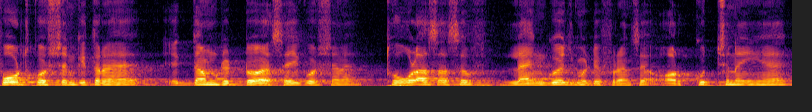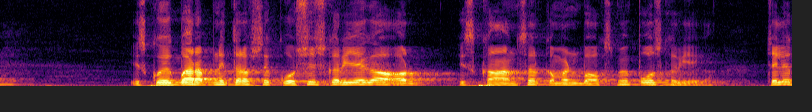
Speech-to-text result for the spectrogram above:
फोर्थ क्वेश्चन की तरह है। एकदम डिट्टो ऐसा ही क्वेश्चन है। थोड़ा सा सिर्फ़ लैंग्वेज में डिफरेंस है और कुछ नहीं है। इसको एक बार अपनी तरफ़ से कोशिश करिएगा और इसका आंसर कमेंट बॉक्स में पोस्ट करिएगा। चलिए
